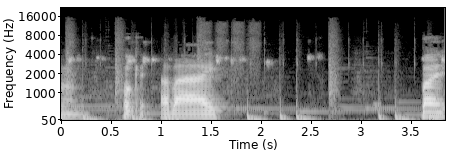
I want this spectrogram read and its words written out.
ನಾನು. ಡನ್ ಹ್ಮ್ ಓಕೆ ಬಾಯ್ ಬಾಯ್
